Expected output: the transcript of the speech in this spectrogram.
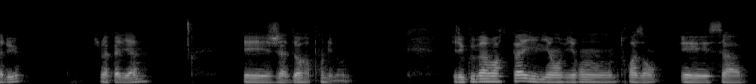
Salut, je m'appelle Yann et j'adore apprendre les langues. J'ai découvert WordPy il y a environ 3 ans et ça a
